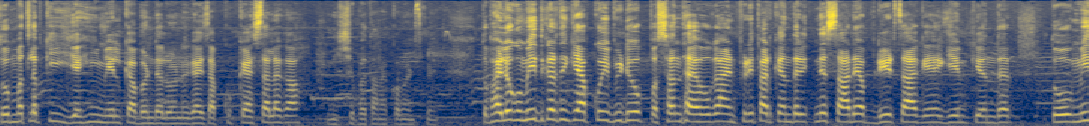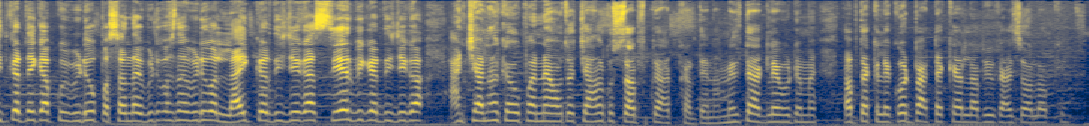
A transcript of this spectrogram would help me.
तो मतलब कि यही मेल का बंडल होने गाइज़ आपको कैसा लगा? नीचे बताना कमेंट्स में। तो भाई लोग, उम्मीद करते हैं कि आपको ये वीडियो पसंद आया होगा। एंड फ्री फायर के अंदर इतने सारे अपडेट्स आ गए हैं गेम के अंदर। तो उम्मीद करते हैं कि आपको वीडियो पसंद है वीडियो पसंद वीडियो को लाइक कर दीजिएगा शेयर भी कर दीजिएगा। एंड चैनल के ऊपर नया हो तो चैनल को सब्सक्राइब कर देना। मिलता है अगले वीडियो में। तब तक के लिए good bye take care love you guys all okay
